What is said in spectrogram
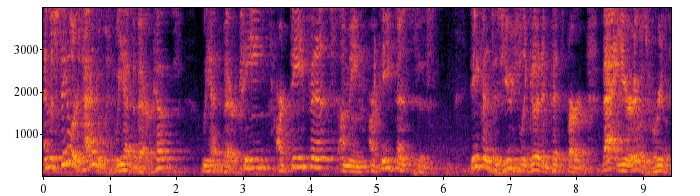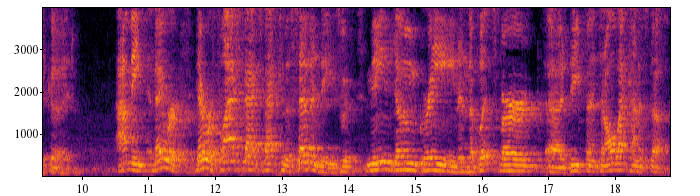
And the Steelers had to win. We had the better coach. We had the better team. Our defense, I mean, our defense is defense is usually good in Pittsburgh. That year it was really good. I mean, they were there were flashbacks back to the '70s with Mean Joe Greene and the Blitzburgh uh, defense and all that kind of stuff.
